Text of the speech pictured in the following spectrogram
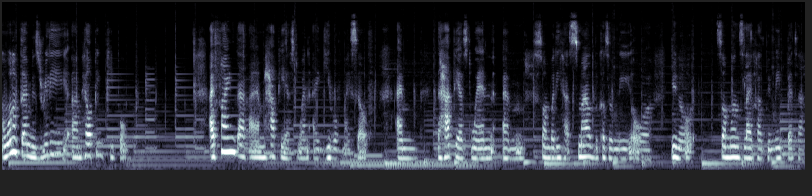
And one of them is really um, helping people I find that I am happiest when I give of myself. I'm the happiest when um, somebody has smiled because of me, or you know, someone's life has been made better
